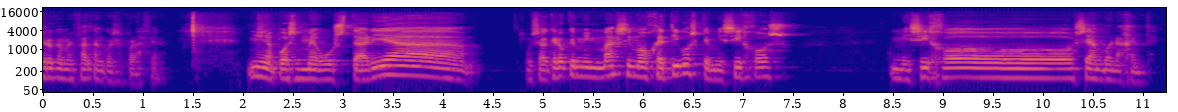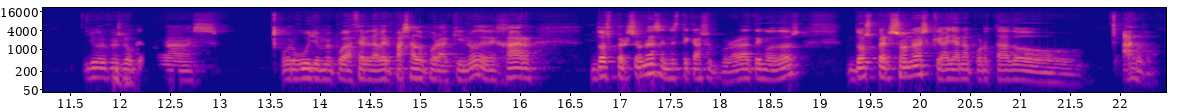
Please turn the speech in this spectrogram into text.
Creo que me faltan cosas por hacer. Mira, pues me gustaría. O sea, creo que mi máximo objetivo es que mis hijos. Mis hijos sean buena gente. Yo creo que es lo que más orgullo me puede hacer de haber pasado por aquí, ¿no? De dejar dos personas, en este caso por ahora tengo dos, dos personas que hayan aportado algo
